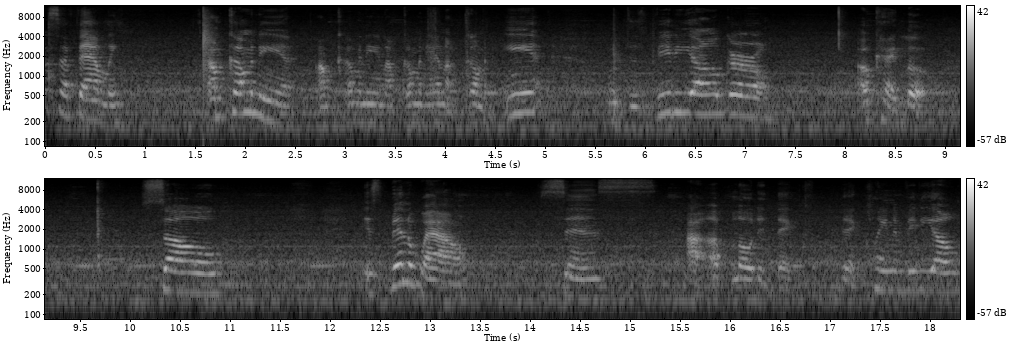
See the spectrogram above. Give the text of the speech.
What's up family? I'm coming in. I'm coming in. I'm coming in. I'm coming in with this video girl. Okay, look. So it's been a while since I uploaded that that cleaning video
